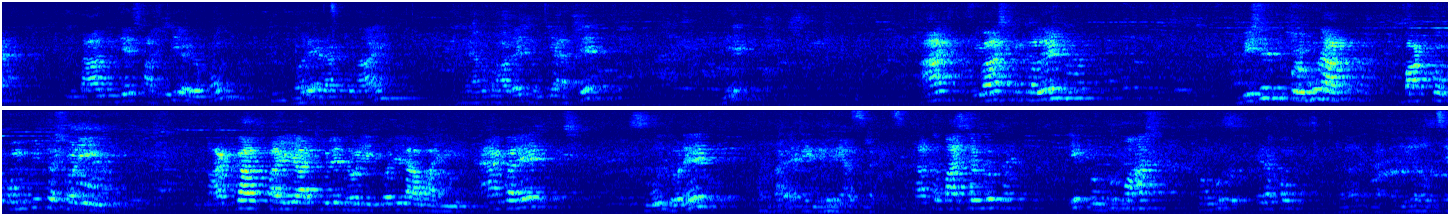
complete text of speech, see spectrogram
হ্যাঁ তার নিজের শাশুড়ি এরকম ঘরে রাখব নাই এমন ভাবে লুকিয়ে আছে আজ শিবাস কি করলেন? বিশুদ্ধ প্রভুর বাক্য কম্পিত শরীর আজ্ঞা পাইয়া চুলে ধরি করিলা বাহি। একবারে চুল ধরে তো বাচ্চার লোক এই প্রভু মহা প্রভু এরকম ইয়ে হচ্ছে।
